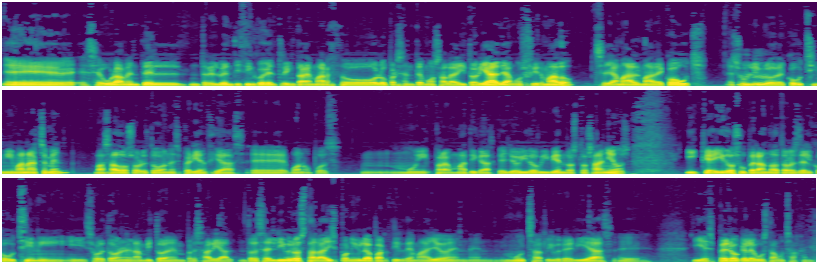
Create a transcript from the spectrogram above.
eh, seguramente entre el 25 y el 30 de marzo lo presentemos a la editorial, ya hemos firmado. Se llama Alma de Coach, es un libro de coaching y management basado sobre todo en experiencias, eh, bueno, pues muy pragmáticas que yo he ido viviendo estos años y que he ido superando a través del coaching y, sobre todo en el ámbito empresarial. Entonces el libro estará disponible a partir de mayo en, muchas librerías eh, y espero que le guste a mucha gente.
